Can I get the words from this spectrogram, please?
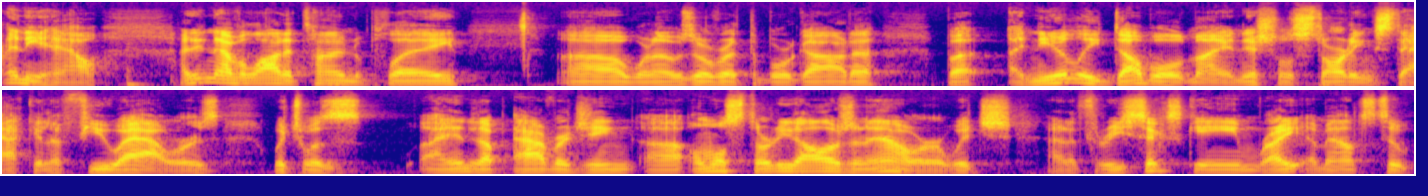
Anyhow, I didn't have a lot of time to play uh, when I was over at the Borgata, but I nearly doubled my initial starting stack in a few hours, which was I ended up averaging uh, almost thirty dollars an hour, which at a three six game right amounts to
